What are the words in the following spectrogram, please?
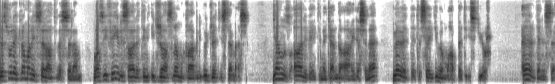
Resul-i Ekrem aleyhissalatü vesselam vazife-i risaletin icrasına mukabil ücret istemez. Yalnız Ali Beytine kendi ailesine meveddeti, sevgi ve muhabbeti istiyor. Eğer denilse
